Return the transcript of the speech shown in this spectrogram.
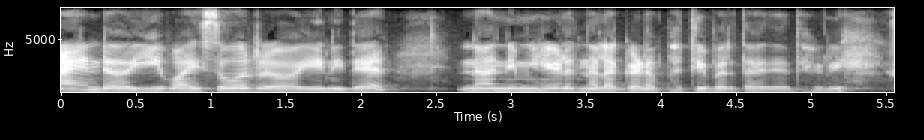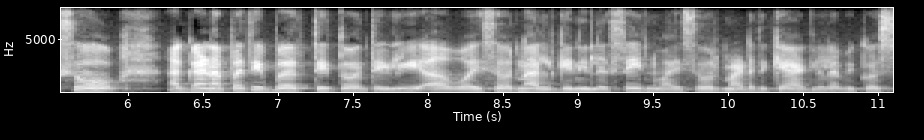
ಆ್ಯಂಡ್ ಈ ವಾಯ್ಸ್ ಓವರ್ ಏನಿದೆ ನಾನು ನಿಮ್ಗೆ ಹೇಳಿದ್ನಲ್ಲ, ಗಣಪತಿ ಬರ್ತಾ ಇದೆ ಅಂತ ಹೇಳಿ. ಸೊ ಆ ಗಣಪತಿ ಬರ್ತಿತ್ತು ಅಂತೇಳಿ ಆ ವಾಯ್ಸ್ ಓವರ್ನ ಅಲ್ಲಿಗೆ ನಿಲ್ಲಿಸಿ ಇನ್ನು ವಾಯ್ಸ್ ಓವರ್ ಮಾಡೋದಕ್ಕೆ ಆಗಲಿಲ್ಲ ಬಿಕಾಸ್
